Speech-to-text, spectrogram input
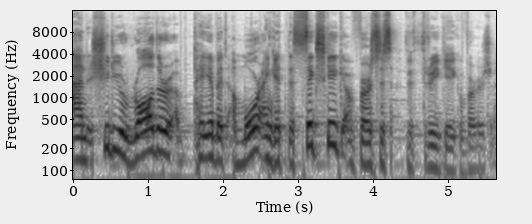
and should you rather pay a bit more and get the 6 gig versus the 3 gig version.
